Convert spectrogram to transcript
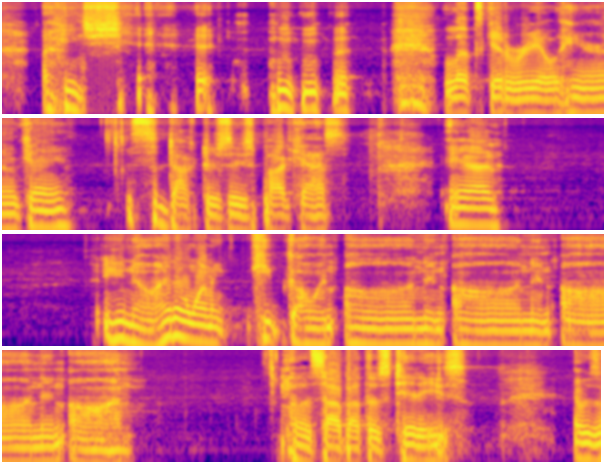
I mean, shit. Let's get real here, okay? It's the Dr. Zeus podcast. And, you know, I don't want to keep going on and on and on and on. Well, let's talk about those titties. It was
